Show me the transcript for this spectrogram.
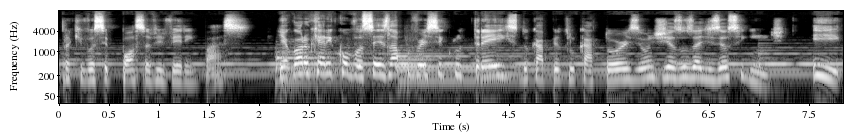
para que você possa viver em paz. E agora eu quero ir com vocês lá para o versículo 3 do capítulo 14, onde Jesus vai dizer o seguinte: E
